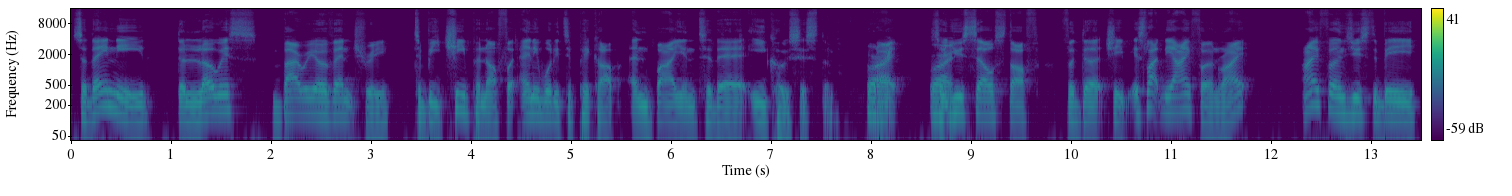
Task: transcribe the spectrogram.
So they need the lowest barrier of entry to be cheap enough for anybody to pick up and buy into their ecosystem. Right. right? So you sell stuff for dirt cheap. It's like the iPhone, right? iPhones used to be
